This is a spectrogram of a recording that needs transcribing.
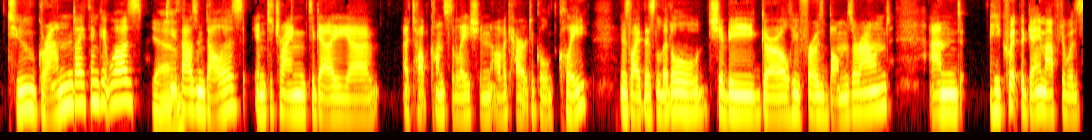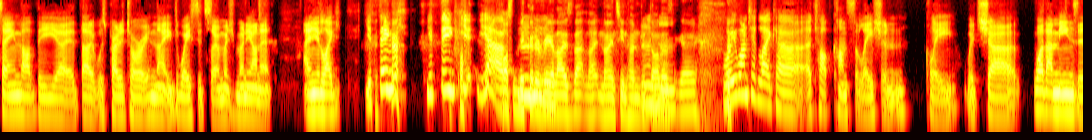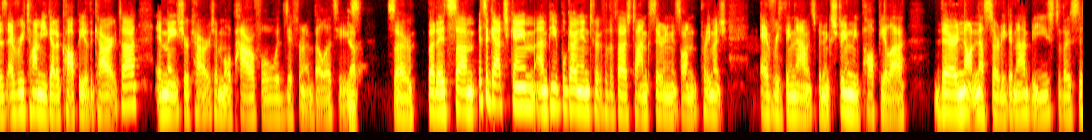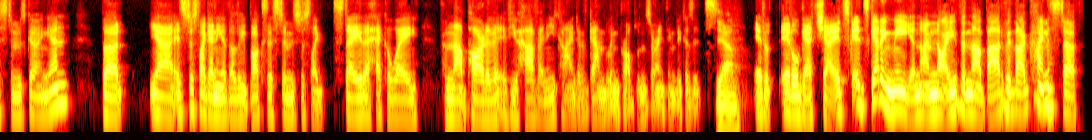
two grand, I think it was Yeah. two thousand dollars into trying to get a uh, a top constellation of a character called Klee. Who's like this little chibi girl who throws bombs around, and he quit the game afterwards, saying that the uh, that it was predatory and that he'd wasted so much money on it. And you're like, you think, you think, yeah, possibly could have mhm. realized that like nineteen hundred dollars ago. Well, he wanted like a, a top constellation Klee, which uh, what that means is every time you get a copy of the character, it makes your character more powerful with different abilities. Yep. So, but it's um it's a gacha game, and people going into it for the first time, considering it's on pretty much everything now, it's been extremely popular. They're not necessarily going to be used to those systems going in, but yeah, it's just like any other loot box system. It's just like stay the heck away from that part of it if you have any kind of gambling problems or anything, because it's Yeah. it'll it'll get you. It's it's getting me, and I'm not even that bad with that kind of stuff.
